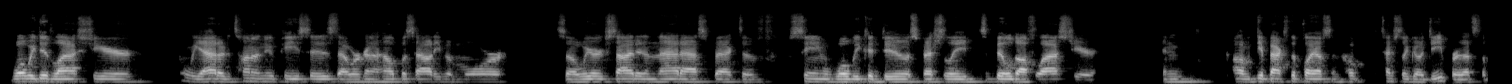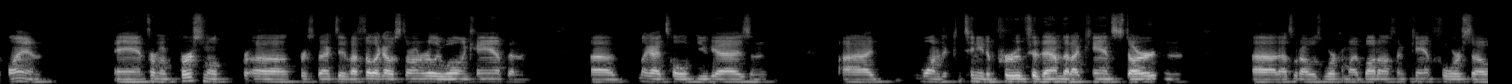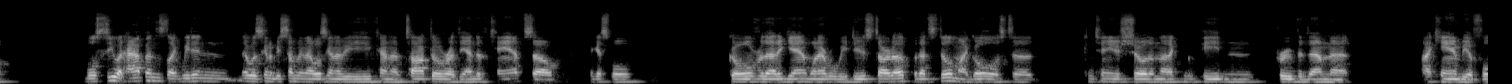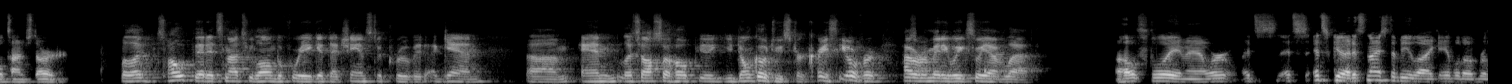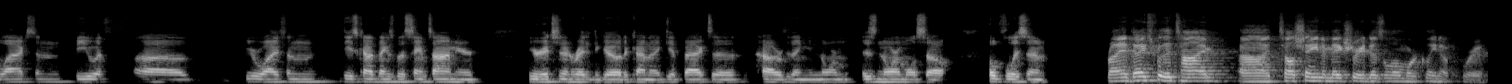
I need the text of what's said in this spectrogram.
what we did last year, we added a ton of new pieces that were going to help us out even more. So we were excited in that aspect of seeing what we could do, especially to build off last year, and I'll get back to the playoffs and hope potentially go deeper. That's the plan. And from a personal uh, perspective, I felt like I was throwing really well in camp, and uh, like I told you guys, and I wanted to continue to prove to them that I can start, and uh, that's what I was working my butt off in camp for. So we'll see what happens. Like we didn't, it was going to be something that was going to be kind of talked over at the end of camp. So I guess we'll go over that again whenever we do start up. But that's still my goal is to continue to show them that I can compete and prove to them that I can be a full time starter. Well, let's hope that it's not too long before you get that chance to prove it again. Um, and let's also hope you, you don't go too stir crazy over however many weeks we have left. Hopefully, man, we're it's it's it's good. It's nice to be like able to relax and be with uh, your wife and these kind of things. But at the same time, you're you're itching and ready to go to kind of get back to how everything norm is normal. So hopefully soon. Ryan, thanks for the time. Uh, tell Shane to make sure he does a little more cleanup for you.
